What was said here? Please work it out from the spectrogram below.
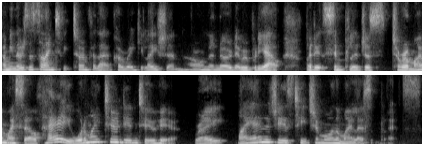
I mean, there's a scientific term for that, co-regulation. I don't want to nerd everybody out, but it's simpler just to remind myself, hey, what am I tuned into here? Right? My energy is teaching more than my lesson plans.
